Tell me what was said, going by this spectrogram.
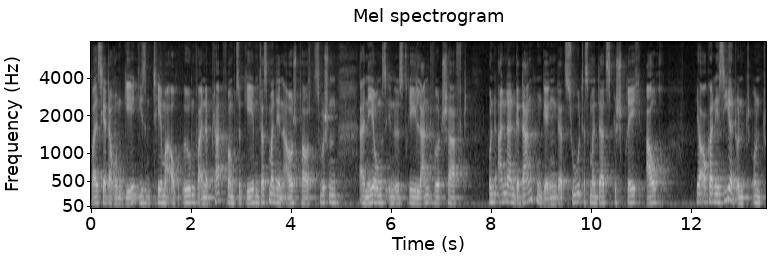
weil es ja darum geht, diesem Thema auch irgendwo eine Plattform zu geben, dass man den Austausch zwischen Ernährungsindustrie, Landwirtschaft und anderen Gedankengängen dazu, dass man das Gespräch auch ja, organisiert und, und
